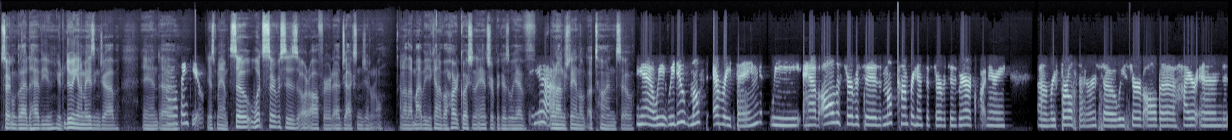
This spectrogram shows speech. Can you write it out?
certainly glad to have you. You're doing an amazing job. And uh, oh, thank you. yes, ma'am. So, what services are offered at Jackson General? I know that might be kind of a hard question to answer because we have, Yeah. what I understand, a, a ton. So, Yeah, we, we do most everything. We have all the services, most comprehensive services. We are a quaternary um, referral center, so we serve all the higher end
